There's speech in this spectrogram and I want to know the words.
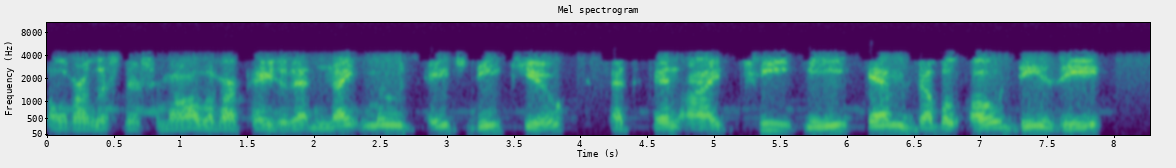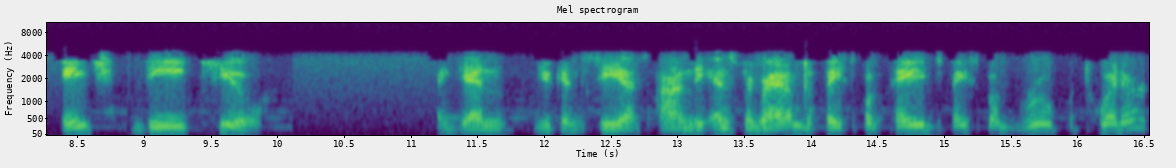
all of our listeners from all of our pages at Nite Moodz HDQ. That's N I T E M O O D Z H D Q. Again, you can see us on the Instagram, the Facebook page, Facebook group, Twitter,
